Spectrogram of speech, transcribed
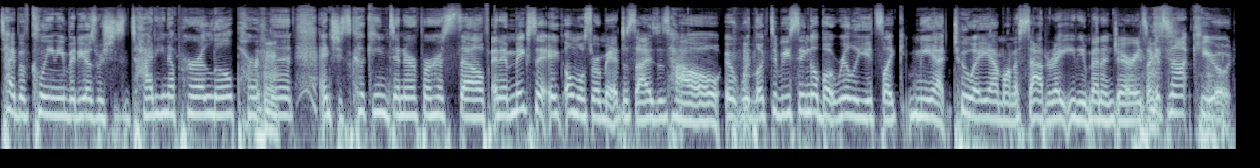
type of cleaning videos where she's tidying up her little apartment mm-hmm. and she's cooking dinner for herself. And it makes it, it almost romanticizes how it would look to be single, but really it's like me at 2 a.m. on a Saturday eating Ben and Jerry's. Like it's not cute.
